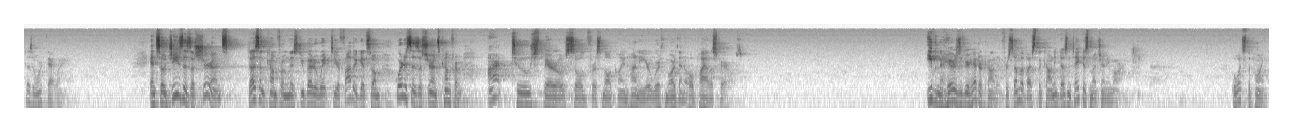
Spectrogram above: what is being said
It doesn't work that way. And so Jesus' assurance doesn't come from this, you better wait till your father gets home. Where does his assurance come from? aren't two sparrows sold for a small coin honey are worth more than a whole pile of sparrows? Even the hairs of your head are counted. For some of us, the counting doesn't take as much anymore. But what's the point?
